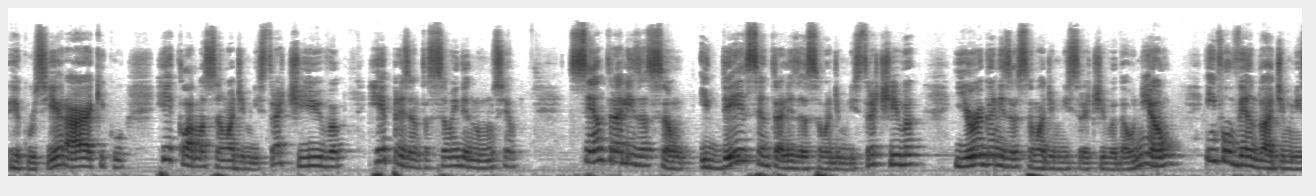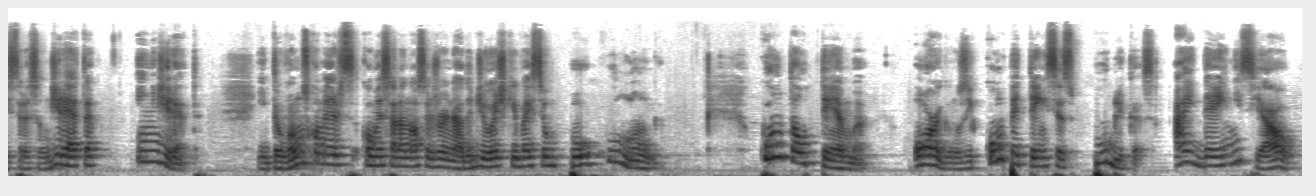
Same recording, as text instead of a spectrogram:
recurso hierárquico, reclamação administrativa, representação e denúncia, centralização e descentralização administrativa e organização administrativa da União, envolvendo a administração direta e indireta. Então vamos come começar a nossa jornada de hoje, que vai ser um pouco longa. Quanto ao tema órgãos e competências públicas, a ideia inicial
